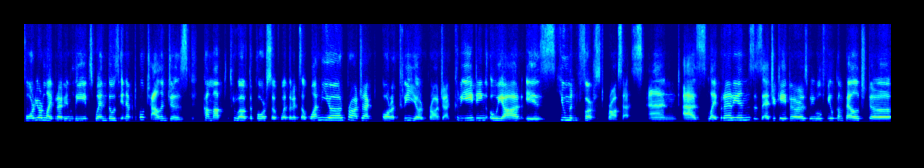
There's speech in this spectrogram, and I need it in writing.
for your librarian leads when those inevitable challenges come up throughout the course of whether it's a one-year project or a three-year project. Creating OER is human first process. And as librarians, as educators, we will feel compelled to,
